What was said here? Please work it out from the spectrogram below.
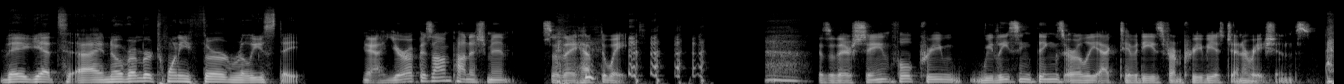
They get a November 23rd release date. yeah, Europe is on punishment, so they have to wait because of their shameful pre-releasing things early activities from previous generations.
